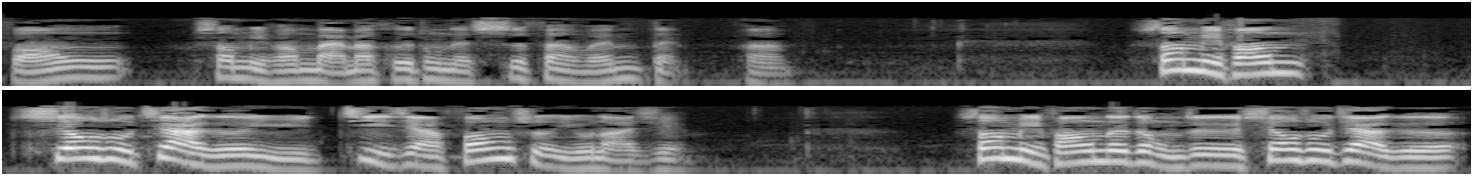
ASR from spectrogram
房屋商品房买卖合同的示范文本啊，商品房。销售价格与计价方式有哪些？商品房的这种这个销售价格，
